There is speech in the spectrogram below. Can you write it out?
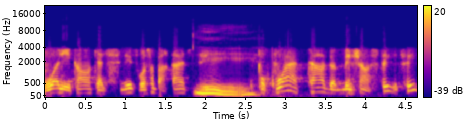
vois les corps calcinés, tu vois ça par terre. Tu dis, Et, pourquoi tant de méchanceté, tu sais?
